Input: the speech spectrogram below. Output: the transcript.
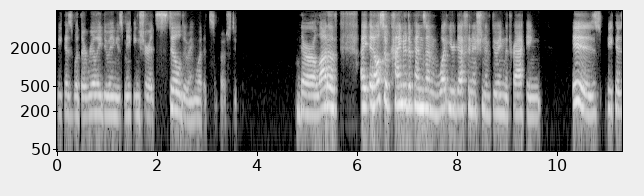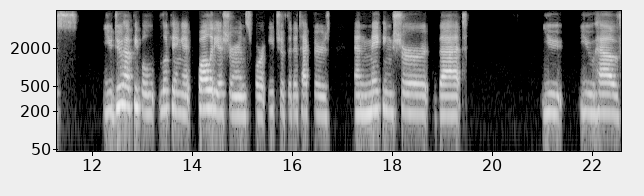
because what they're really doing is making sure it's still doing what it's supposed to. There are a lot of, I, it also kind of depends on what your definition of doing the tracking is because you do have people looking at quality assurance for each of the detectors and making sure that you you have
